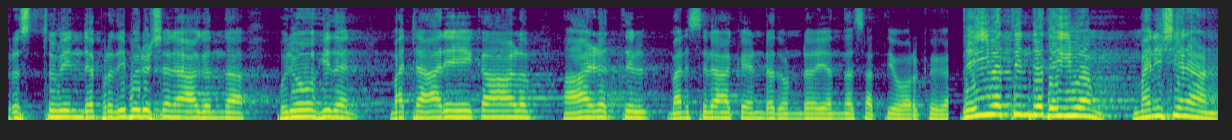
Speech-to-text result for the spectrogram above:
ക്രിസ്തുവിന്റെ പ്രതിപുരുഷനാകുന്ന പുരോഹിതൻ മറ്റാരേക്കാളും ആഴത്തിൽ മനസ്സിലാക്കേണ്ടതുണ്ട് എന്ന സത്യം ഓർക്കുക. ദൈവത്തിന്റെ ദൈവം മനുഷ്യനാണ്.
